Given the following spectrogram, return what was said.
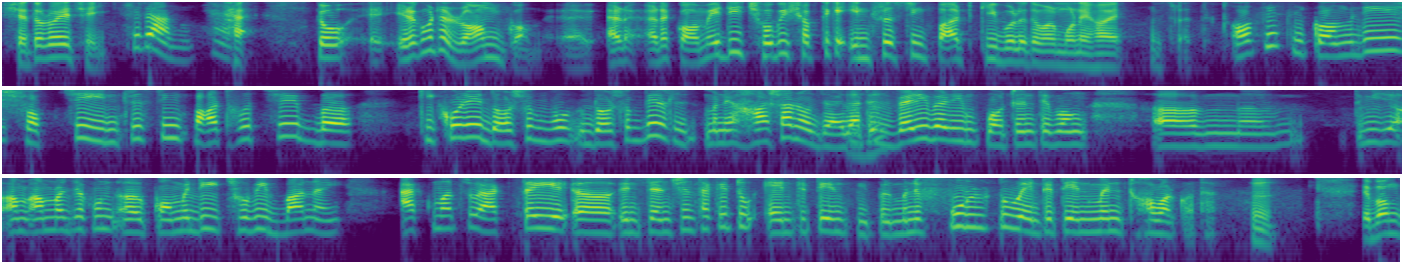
সে তো রয়েছেই। সেটা আমি হ্যাঁ। হ্যাঁ তো এরকম একটা রম কম একটা কমেডি ছবির সব থেকে ইন্টারেস্টিং পার্ট কি বলে তোমার মনে হয় নুসরাত? অবভিয়াসলি কমেডির সবচেয়ে ইন্টারেস্টিং পার্ট হচ্ছে কি করে দর্শক দর্শকদের মানে হাসানো যায় that is very very important এবং তুমি যে- আমরা যখন কমেডি ছবি বানাই একমাত্র একটাই ইন্টেনশন থাকে টু এন্টারটেইন পিপল মানে ফুল টু এন্টারটেনমেন্ট হওয়ার কথা। এবং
